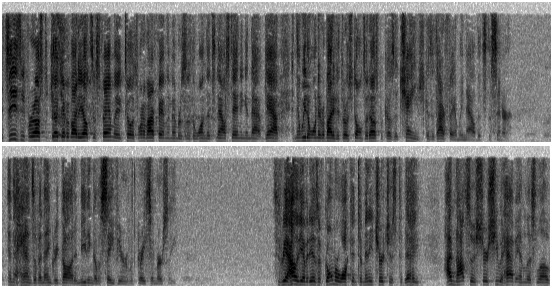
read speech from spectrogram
It's easy for us to judge everybody else's family until it's one of our family members is the one that's now standing in that gap, and then we don't want everybody to throw stones at us because it changed because it's our family now that's the sinner in the hands of an angry God and needing of a Savior with grace and mercy. See, the reality of it is, if Gomer walked into many churches today, I'm not so sure she would have endless love.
